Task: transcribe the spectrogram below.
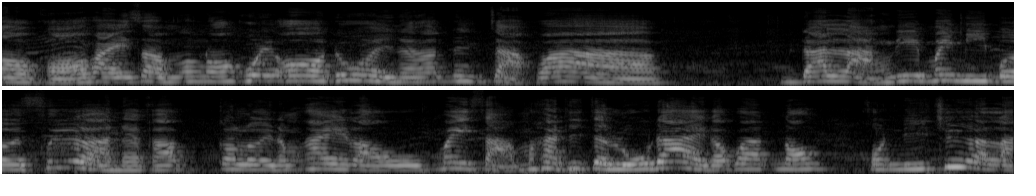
ต้องขออภัยสำหรับน้องๆห้วยอ้อด้วยนะครับ เนื่องจากว่าด้านหลังนี่ไม่มีเบอร์เสื้อนะครับ ก็เลยทำให้เราไม่สามารถที่จะรู้ได้ครับว่าน้องคนนี้ชื่ออะไร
